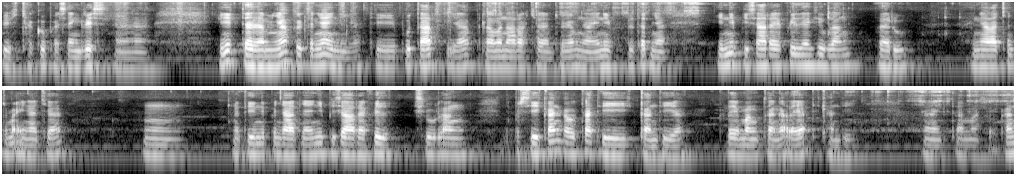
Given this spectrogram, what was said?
Bisa jago bahasa Inggris. Nah ini dalamnya filternya ini ya diputar ya berlawan arah jalan-jalan nah ini filternya. Ini bisa refill yang ulang baru. Nah, ini alatnya cuma ini aja. Hmm, nanti ini penyarnya ini bisa refill isi ulang. Dibersihkan kalau udah diganti ya. Kalau emang udah nggak layak diganti. Nah kita masukkan.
